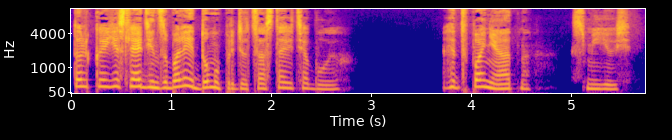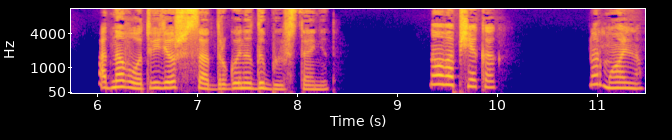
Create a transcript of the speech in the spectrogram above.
Только если один заболеет, дома придется оставить обоих. Это понятно, смеюсь. Одного отведешь в сад, другой на дыбы встанет. Ну а вообще как? Нормально.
